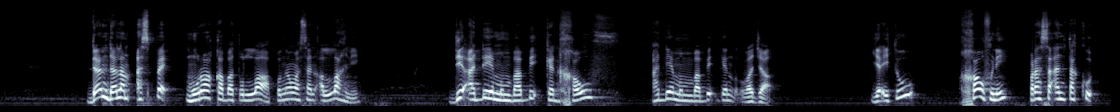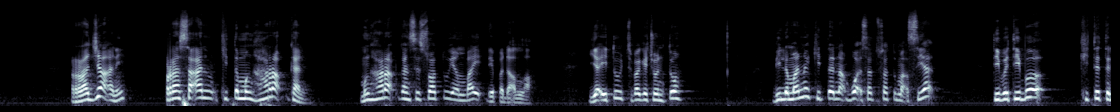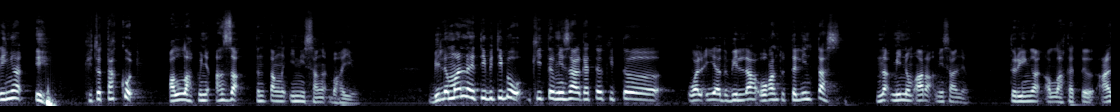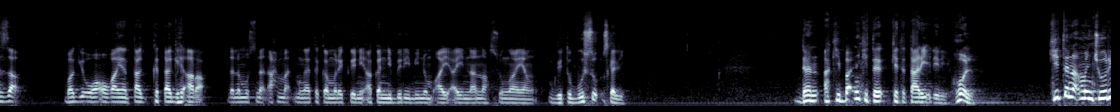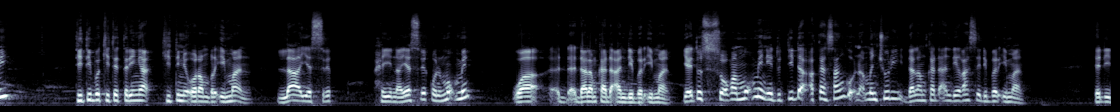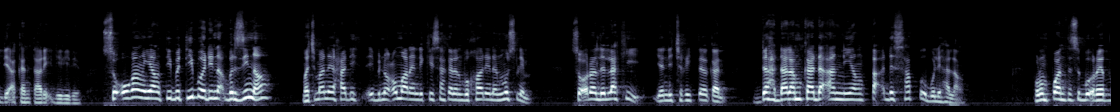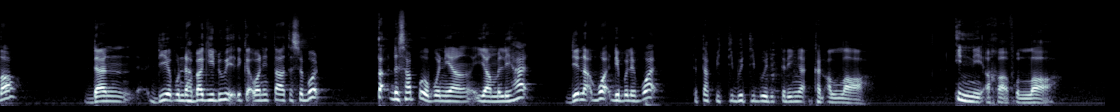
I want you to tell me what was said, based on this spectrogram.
Dan dalam aspek muraqabatullah, pengawasan Allah ni, dia ada yang membabitkan khauf, ada yang membabitkan raja. Iaitu khauf ni perasaan takut. Raja ni perasaan kita mengharapkan mengharapkan sesuatu yang baik daripada Allah. Iaitu sebagai contoh bila mana kita nak buat satu-satu maksiat, tiba-tiba kita teringat, eh, kita takut Allah punya azab tentang ini sangat bahaya. Bila mana tiba-tiba kita misal kata kita wal'iyadu billah, orang tu terlintas nak minum arak misalnya. Teringat Allah kata azab bagi orang-orang yang ketagih arak dalam musnad Ahmad mengatakan mereka ini akan diberi minum air-air nanah sungai yang begitu busuk sekali dan akibatnya kita kita tarik diri. Hol. Kita nak mencuri tiba-tiba kita teringat kita ni orang beriman. La yasriq hina yasriqul mu'min wa dalam keadaan dia beriman. Iaitu seseorang mukmin itu tidak akan sanggup nak mencuri dalam keadaan dia rasa dia beriman. Jadi dia akan tarik diri dia. Seorang yang tiba-tiba dia nak berzina macam mana hadis Ibnu Umar yang dikisahkan dalam Bukhari dan Muslim. Seorang lelaki yang diceritakan dah dalam keadaan yang tak ada siapa boleh halang. Perempuan tersebut reda dan dia pun dah bagi duit dekat wanita tersebut. Tak ada siapa pun yang yang melihat. Dia nak buat dia boleh buat. Tetapi tiba-tiba dia teringatkan Allah. Inni akhafullah.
